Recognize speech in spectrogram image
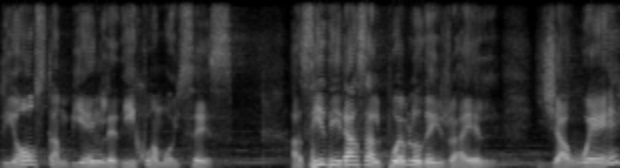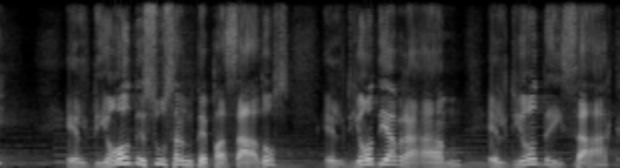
Dios también le dijo a Moisés, así dirás al pueblo de Israel, Yahweh, el Dios de sus antepasados, el Dios de Abraham, el Dios de Isaac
